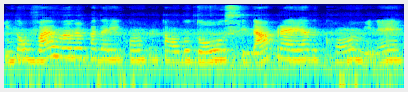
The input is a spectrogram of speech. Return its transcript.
Então vai lá na padaria e compra o tal do doce, dá pra ela e come, né?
